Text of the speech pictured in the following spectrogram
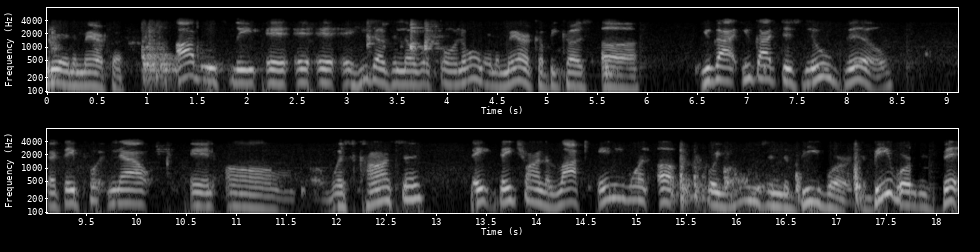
here in America. Obviously, it, it, it, it- he doesn't know what's going on in America because uh, you got you got this new bill that they putting out in um Wisconsin. They they trying to lock anyone up for using the B word. The B word is bitch.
